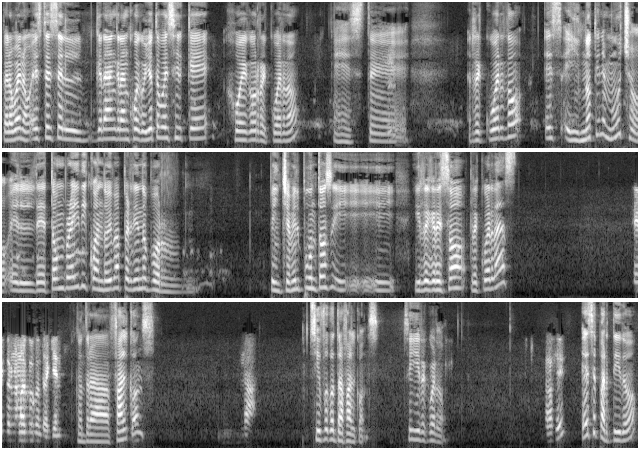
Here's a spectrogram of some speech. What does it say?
Pero bueno, este es el gran, gran juego. Yo te voy a decir qué juego recuerdo. Este. Recuerdo. Es, y no tiene mucho. El de Tom Brady cuando iba perdiendo por. Pinche mil puntos y, y, y regresó. ¿Recuerdas? Sí, pero no me acuerdo contra quién. ¿Contra Falcons? No. Sí, fue contra Falcons. Sí, recuerdo. ¿Ah, sí? Ese partido.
